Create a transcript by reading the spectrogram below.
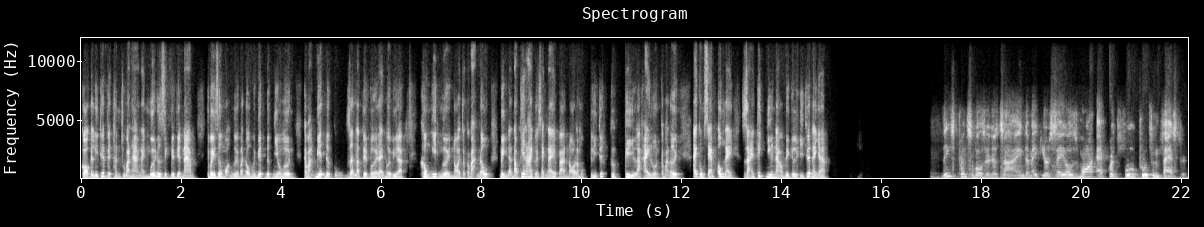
có cái lý thuyết về thần chú bán hàng này mới được dịch về Việt Nam. Thì bây giờ mọi người bắt đầu mới biết được nhiều hơn. Các bạn biết được cũng rất là tuyệt vời đấy, bởi vì là không ít người nói cho các bạn đâu, mình đã đọc hết hai quyển sách này và nó là một lý thuyết cực kỳ là hay luôn. Các bạn ơi, hãy cùng xem ông này giải thích như nào về cái lý thuyết này nhá. These principles are designed to make your sales more accurate, foolproof, and faster.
